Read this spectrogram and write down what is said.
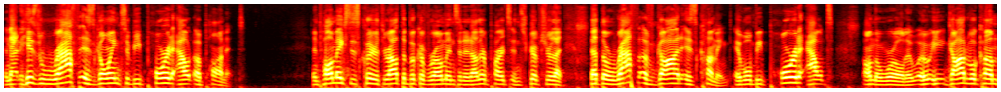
and that His wrath is going to be poured out upon it. And Paul makes this clear throughout the book of Romans and in other parts in Scripture that, that the wrath of God is coming. It will be poured out on the world. It, God will come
